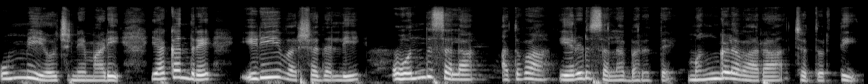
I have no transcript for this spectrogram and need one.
ಒಮ್ಮೆ ಯೋಚನೆ ಮಾಡಿ. ಯಾಕಂದರೆ ಇಡೀ ವರ್ಷದಲ್ಲಿ ಒಂದು ಸಲ ಅಥವಾ ಎರಡು ಸಲ ಬರುತ್ತೆ. ಮಂಗಳವಾರ ಚತುರ್ಥಿ,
